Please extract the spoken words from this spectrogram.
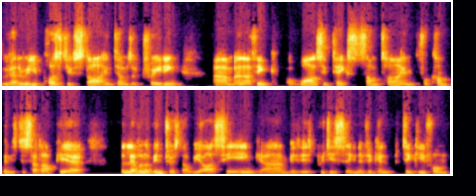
we've had a really positive start in terms of trading. Um, and I think whilst it takes some time for companies to set up here, the level of interest that we are seeing um, is, is pretty significant, particularly from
